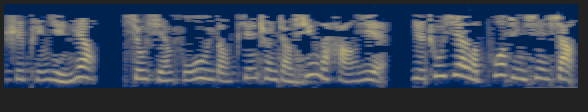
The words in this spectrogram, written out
食品饮料、休闲服务等偏成长性的行业也出现了破净现象，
